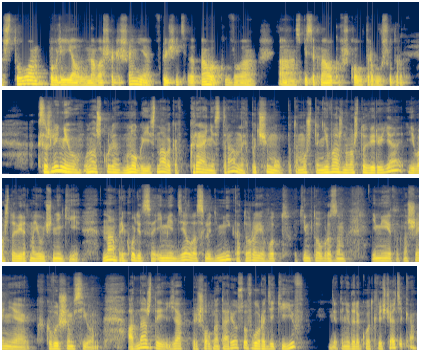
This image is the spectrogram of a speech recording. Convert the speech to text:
что повлияло на ваше решение включить этот навык в а, список навыков школы трэблшутеров? К сожалению, у нас в школе много есть навыков, крайне странных. Почему? Потому что неважно, во что верю я и во что верят мои ученики, нам приходится иметь дело с людьми, которые вот каким-то образом имеют отношение к высшим силам. Однажды я пришел к нотариусу в городе Киев, это недалеко от Крещатика,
